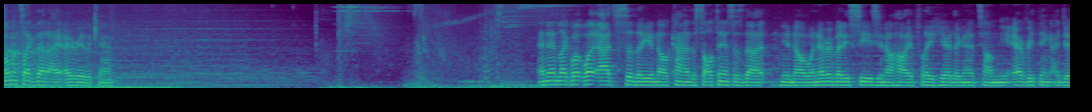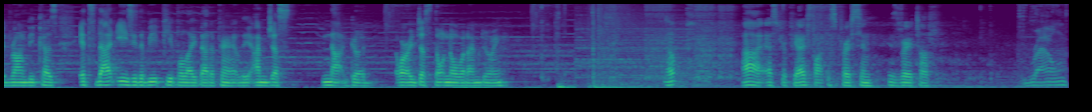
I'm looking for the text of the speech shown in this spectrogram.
moments like that, I, I really can't. And then like what what adds to the you know kind of the saltiness is that you know when everybody sees you know how I play here they're gonna tell me everything I did wrong because it's that easy to beat people like that apparently I'm just not good or I just don't know what I'm doing. Nope. Ah, SPP, I fought this person. He's very tough. Round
